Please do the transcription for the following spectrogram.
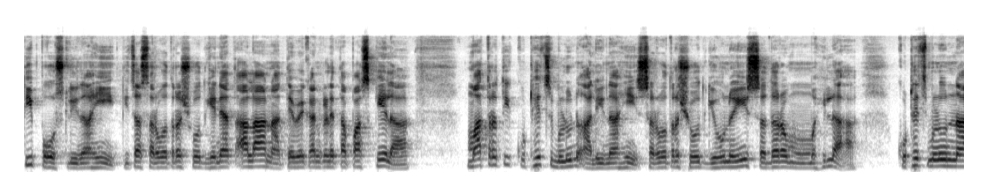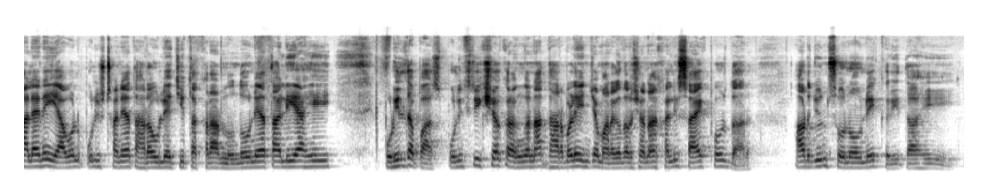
ती पोहोचली नाही. तिचा सर्वत्र शोध घेण्यात आला. नातेवाईकांकडे तपास केला. मात्र ती कुठेच मिळून आली नाही. सर्वत्र शोध घेऊनही सदर महिला कुठेच मिळून न आल्याने यावल पोलीस ठाण्यात हरवल्याची तक्रार नोंदवण्यात आली आहे. पुढील तपास पोलीस निरीक्षक रंगनाथ धारबळे यांच्या मार्गदर्शनाखाली सहाय्यक फौजदार अर्जुन सोनवणे करीत आहे.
